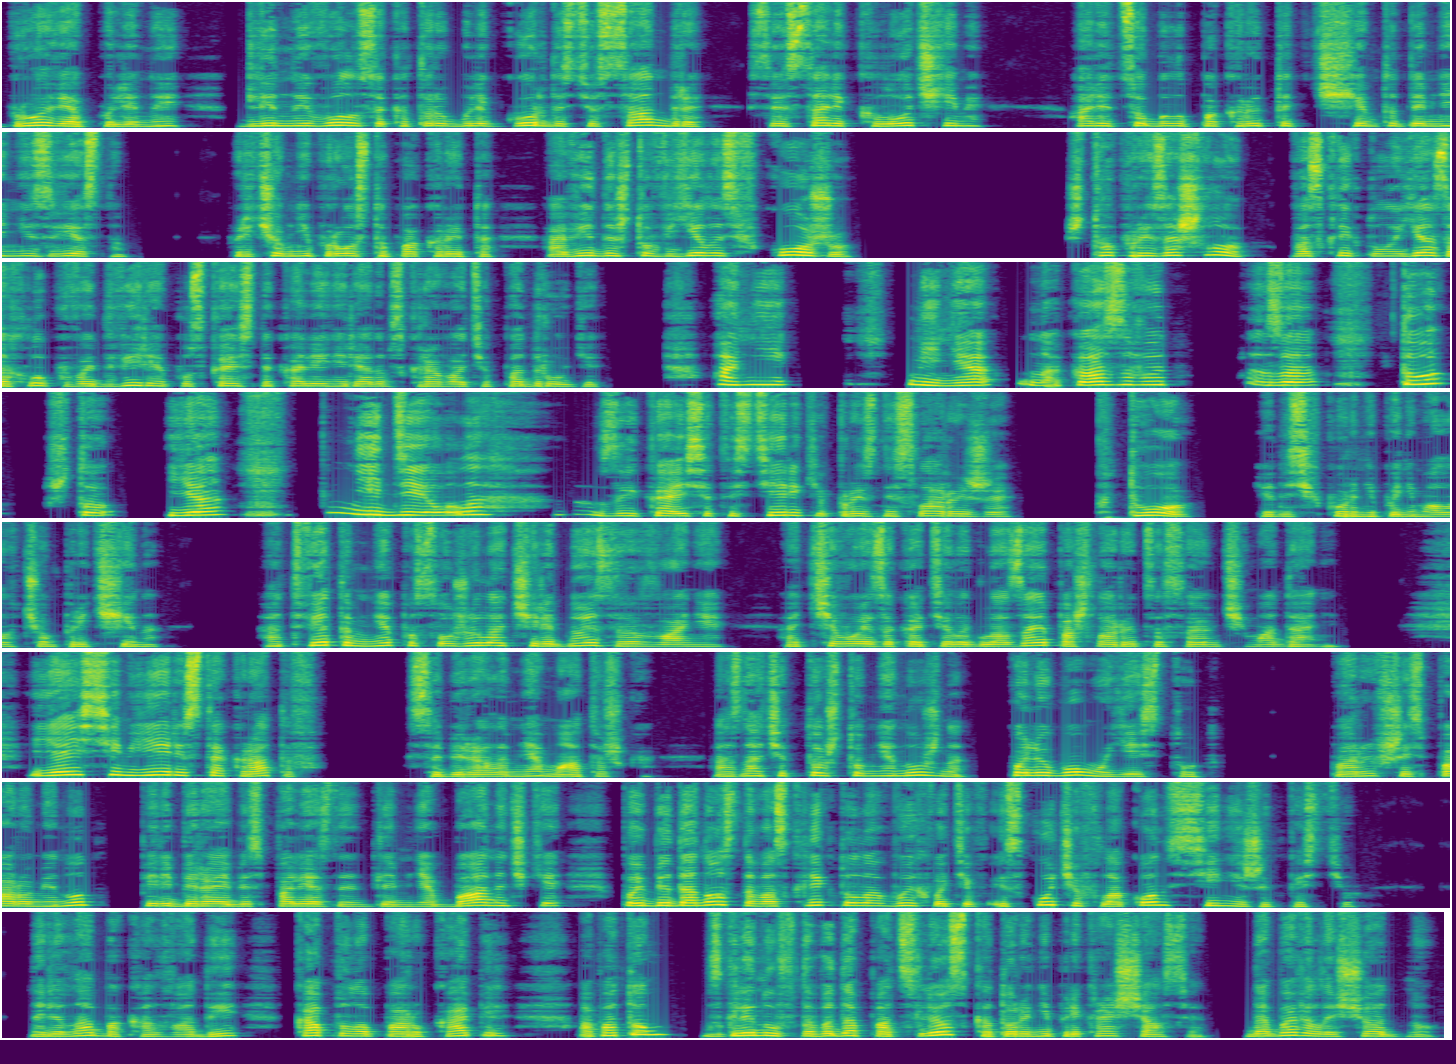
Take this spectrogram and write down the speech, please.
Брови опалены, длинные волосы, которые были гордостью Сандры, свисали клочьями, а лицо было покрыто чем-то для меня неизвестным. Причем не просто покрыто, а видно, что въелось в кожу. «Что произошло?» — воскликнула я, захлопывая дверь и опускаясь на колени рядом с кроватью подруги. «Они меня наказывают за то, что я не делала», — заикаясь от истерики, произнесла рыжая. «Кто?» — я до сих пор не понимала, в чем причина. Ответом мне послужило очередное завывание — отчего я закатила глаза и пошла рыться в своем чемодане. Я из семьи аристократов. Собирала меня матушка, а значит, то, что мне нужно, по-любому есть тут. Порывшись пару минут, перебирая бесполезные для меня баночки, победоносно воскликнула, выхватив из кучи флакон с синей жидкостью. Налила бокал воды, капнула пару капель, а потом, взглянув на водопад слез, который не прекращался, добавила еще одну.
